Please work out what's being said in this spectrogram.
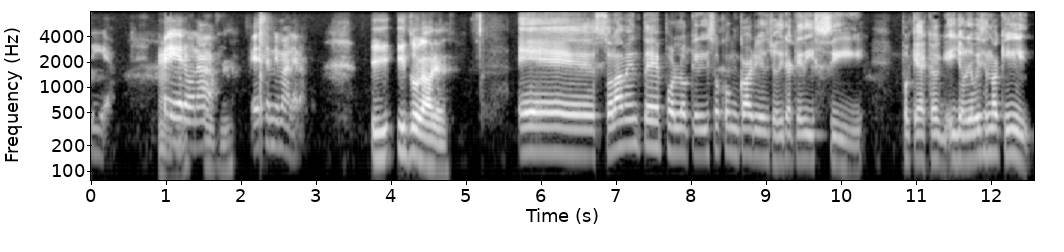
día. Pero nada, esa es mi manera. ¿Y, y tú, Gabriel? Eh, solamente por lo que hizo con Guardians, yo diría que DC porque, y yo lo llevo diciendo aquí,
